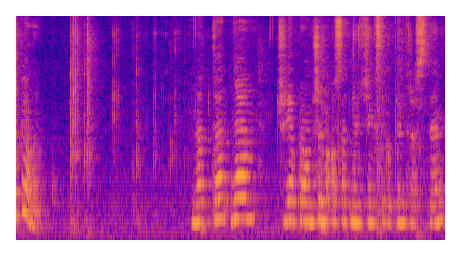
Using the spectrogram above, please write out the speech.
zrobiony. Na ten, nie wiem, czy nie połączymy ostatni odcinek z tego piętra z tym.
